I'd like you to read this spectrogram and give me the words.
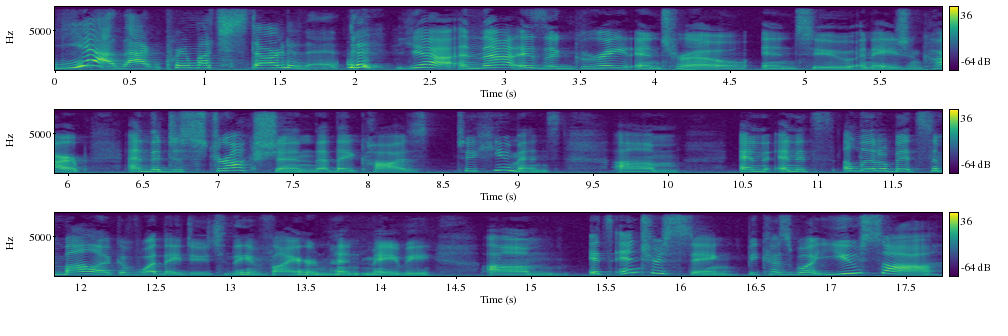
yeah, that pretty much started it. yeah, and that is a great intro into an Asian carp and the destruction that they cause to humans. Um, and and it's a little bit symbolic of what they do to the environment maybe. Um, it's interesting because what you saw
